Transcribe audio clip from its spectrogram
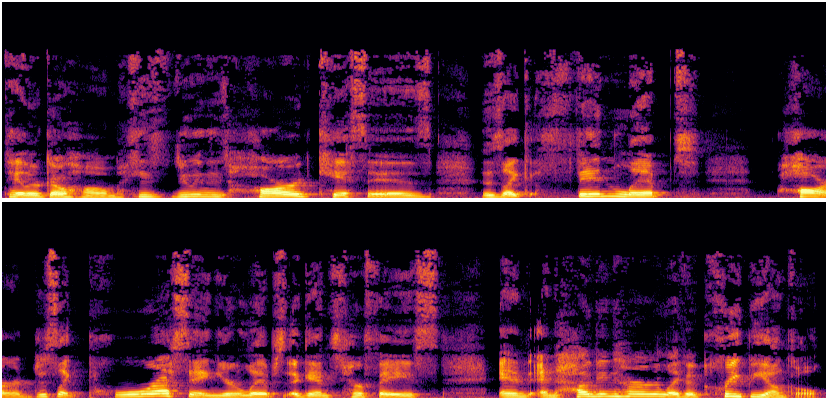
Taylor go home. He's doing these hard kisses, this like thin-lipped hard, just like pressing your lips against her face and and hugging her like a creepy uncle.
